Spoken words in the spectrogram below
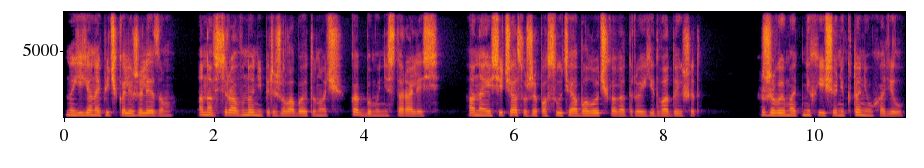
но ее напичкали железом. Она все равно не пережила бы эту ночь, как бы мы ни старались. Она и сейчас уже по сути оболочка, которая едва дышит. Живым от них еще никто не уходил.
